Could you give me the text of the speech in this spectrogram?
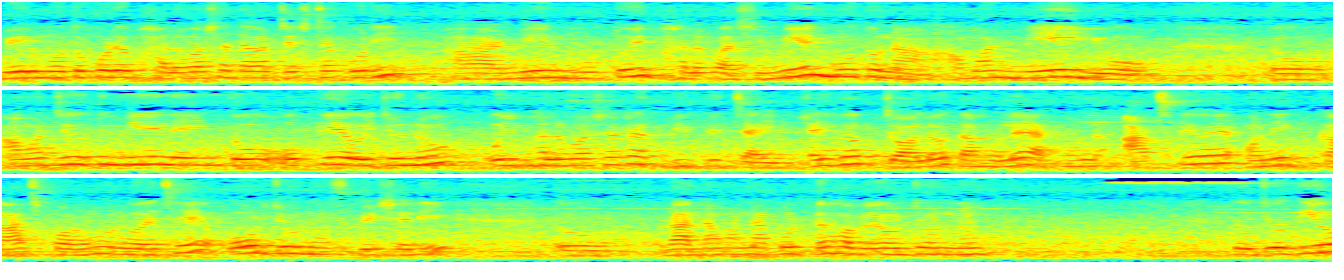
মেয়ের মতো করে ভালোবাসা দেওয়ার চেষ্টা করি, আর মেয়ের মতোই ভালোবাসি। মেয়ের মতো না, আমার মেয়েই ও। তো আমার যেহেতু মেয়ে নেই, তো ওকে ওই জন্য ওই ভালোবাসাটা দিতে চাই। যাই হোক, চলো তাহলে এখন আজকে অনেক কাজকর্ম রয়েছে ওর জন্য স্পেশালি তো রান্না বান্না করতে হবে ওর জন্য। তো যদিও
